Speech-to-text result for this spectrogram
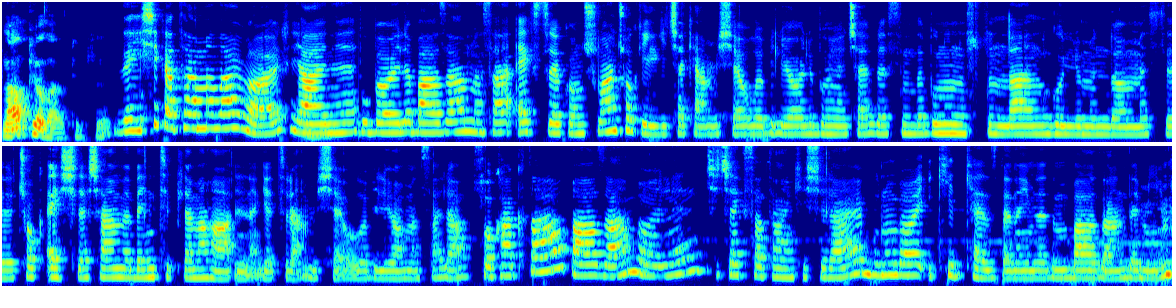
Ne yapıyorlar peki? Değişik atanmalar var. Yani bu böyle bazen mesela ekstra konuşulan çok ilgi çeken bir şey olabiliyor Libunya çevresinde. Bunun üstünden gullümün dönmesi çok eşleşen ve beni tipleme haline getiren bir şey olabiliyor mesela. Sokakta bazen böyle çiçek satan kişiler bunu böyle iki kez deneyimledim bazen demeyeyim.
